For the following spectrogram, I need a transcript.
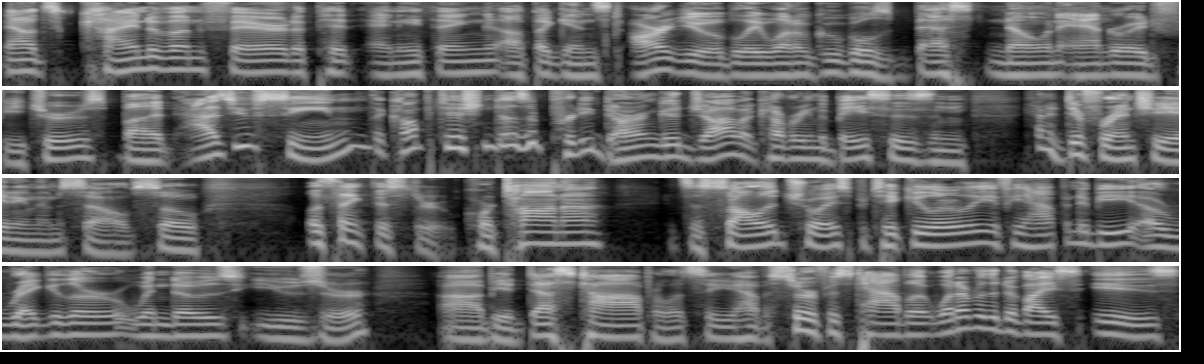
Now, it's kind of unfair to pit anything up against arguably one of Google's best known Android features, but as you've seen, the competition does a pretty darn good job at covering the bases and kind of differentiating themselves. So, Let's think this through. Cortana, it's a solid choice, particularly if you happen to be a regular Windows user, uh, be a desktop, or let's say you have a Surface tablet, whatever the device is.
